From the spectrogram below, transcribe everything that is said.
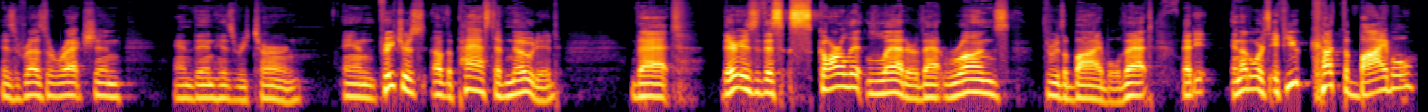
His resurrection, and then His return. And preachers of the past have noted that there is this scarlet letter that runs through the Bible. That, that it, in other words, if you cut the Bible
